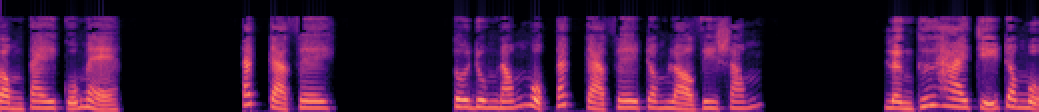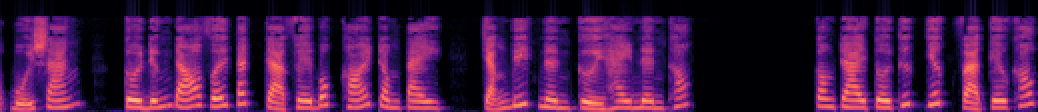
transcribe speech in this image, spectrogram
Vòng tay của mẹ. Tách cà phê. Tôi đun nóng một tách cà phê trong lò vi sóng. Lần thứ hai chỉ trong một buổi sáng, tôi đứng đó với tách cà phê bốc khói trong tay, chẳng biết nên cười hay nên khóc. Con trai tôi thức giấc và kêu khóc,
